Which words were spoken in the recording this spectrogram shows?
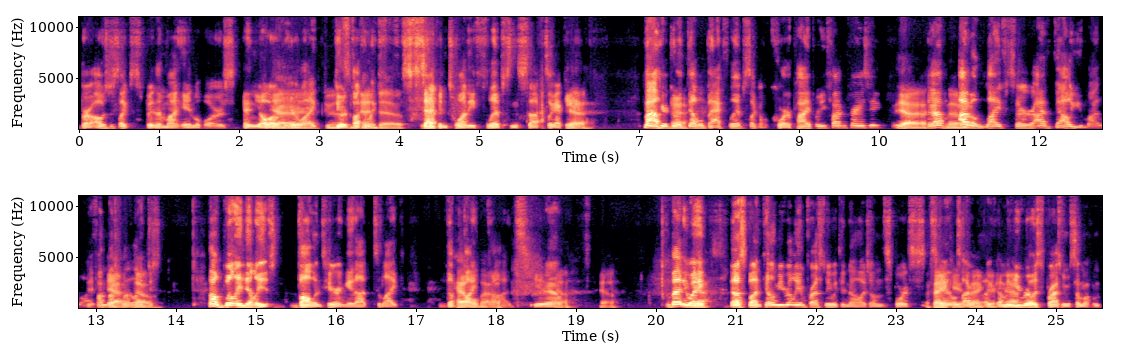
bro, I was just like spinning my handlebars, and y'all are Yeah, over here yeah, like doing doing, fucking like seven twenty flips and stuff. It's like I can't. Yeah, I'm out here doing Yeah. double backflips like a quarter pipe. Are you fucking crazy? yeah. Like, I, have, no, I a life, sir. I value my life. I'm not Yeah, gonna like no. just not willy nilly just volunteering it up to like the Hell no. gods, you know. Yeah. But anyway, Yeah. that was fun. Kelham, you really impressed me with your knowledge on the sports Thank channels. you, I, thank like, you, I mean, yeah. you really surprised me with some of them.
